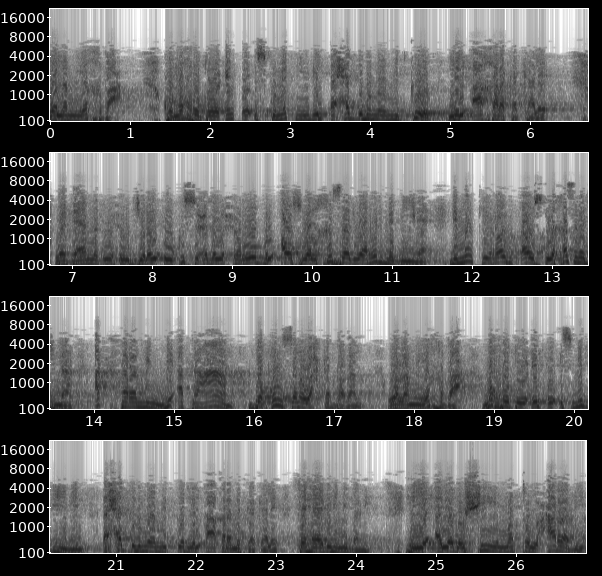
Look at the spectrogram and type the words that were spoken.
Walam yakhdac kuma khuduucin oo iskuma dhiibin axaduhumaa midkood lilaakhara ka kale wadaamad wuxuu jiray uu ku socday xuruubu alaws waalkhasraj waa reer madiina. Nimankii aws iyo khasrajna akara min mi'ata caam boqol sano wax ka badan. Walam yakhdac ma khuduucin oo isma dhiibin axaduhumaa midkood lilaakhara midka kale. Fa haadihi midani. Hiya ayadu shiimatu alcarabi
